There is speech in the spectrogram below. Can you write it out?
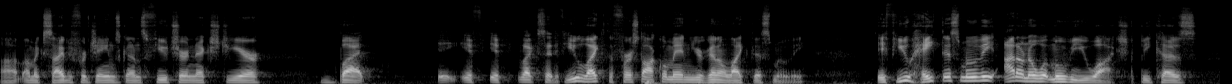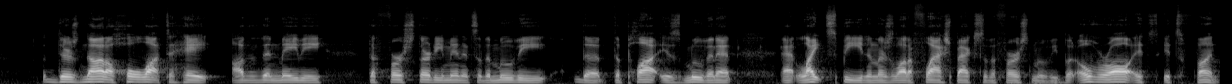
Um, I'm excited for James Gunn's future next year. But if if like I said, if you liked the first Aquaman, you're gonna like this movie. If you hate this movie, I don't know what movie you watched because there's not a whole lot to hate other than maybe the first 30 minutes of the movie the the plot is moving at at light speed and there's a lot of flashbacks to the first movie but overall it's it's fun.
